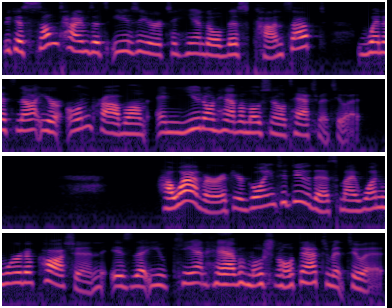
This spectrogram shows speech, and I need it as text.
Because sometimes it's easier to handle this concept when it's not your own problem and you don't have emotional attachment to it. However, if you're going to do this, my one word of caution is that you can't have emotional attachment to it.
